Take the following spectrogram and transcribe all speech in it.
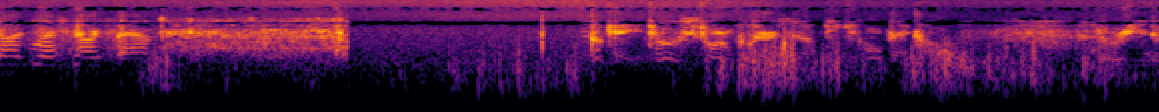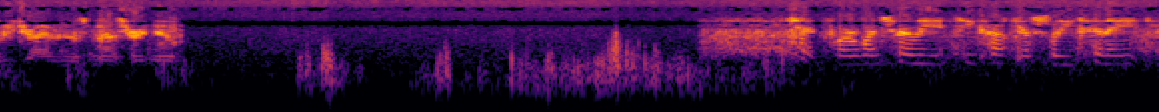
jog left northbound. Okay, until the storm clears up, you can hold that call. No reason to be driving this mess right now. 10 4 1 Charlie 18, copy, Ashley 10 8.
